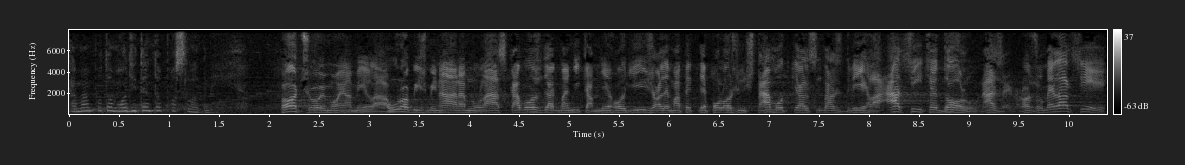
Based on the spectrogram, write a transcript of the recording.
kam mám potom hodiť tento posledný? Počuj, moja milá, urobíš mi náramnú láskavosť, ak ma nikam nehodíš, ale ma pekne položíš tam, odkiaľ si ma zdvihla. A síce dolu, na zem. Rozumela si?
